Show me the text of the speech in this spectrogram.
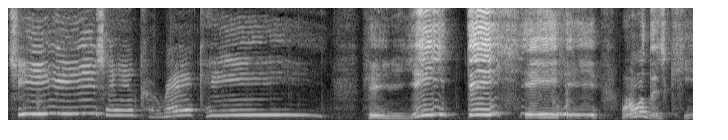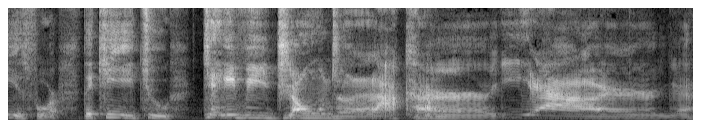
Cheese and cracky. I wonder what this key is for. The key to Davy Jones' locker. Yeah.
